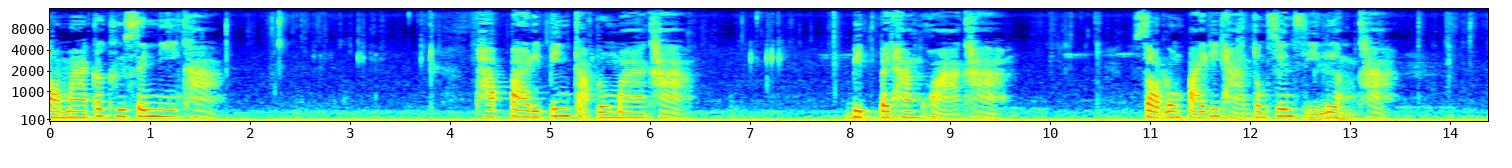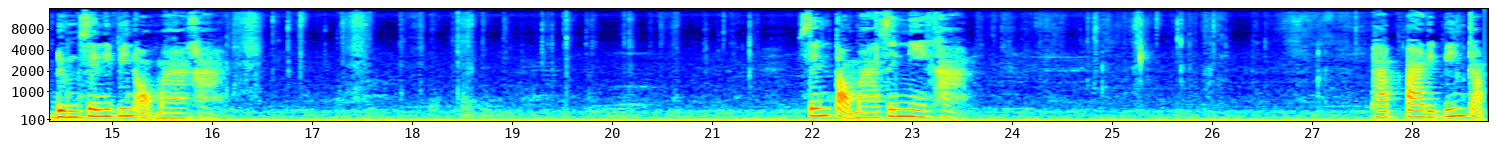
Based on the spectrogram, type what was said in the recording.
ต่อมาก็คือเส้นนี้ค่ะ พับปลายริบบิ้นกลับลงมาค่ะ บิดไปทางขวาค่ะ สอดลงไปที่ฐานตรงเส้นสีเหลืองค่ะ ดึงเส้นริบบิ้นออกมาค่ะ เส้นต่อมาเส้นนี้ค่ะ พับปลาริบบิ้นกลับ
